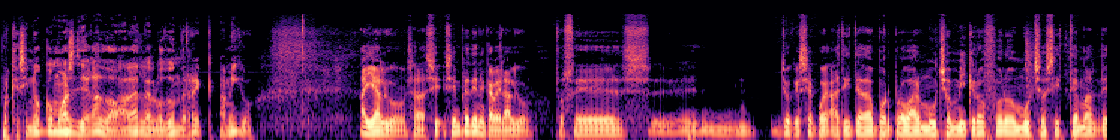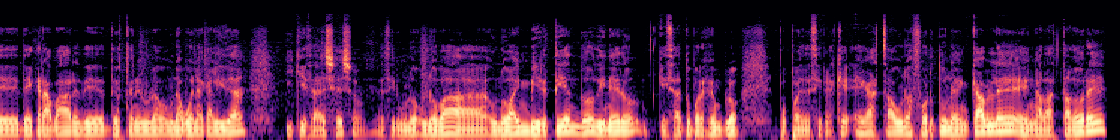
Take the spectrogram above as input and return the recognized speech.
Porque si no, ¿cómo has llegado a darle al botón de rec, amigo? Hay algo, o sea, si- siempre tiene que haber algo. Entonces, eh, yo qué sé, pues a ti te ha dado por probar muchos micrófonos, muchos sistemas de, de grabar, de, de obtener una, una buena calidad, y quizá es eso. Es decir, uno, uno, va, uno va invirtiendo dinero. Quizá tú, por ejemplo, pues puedes decir, es que he gastado una fortuna en cables, en adaptadores,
